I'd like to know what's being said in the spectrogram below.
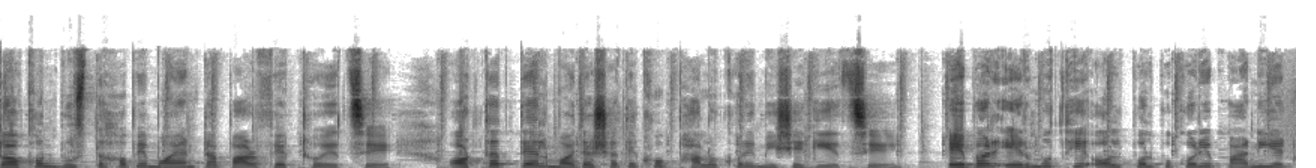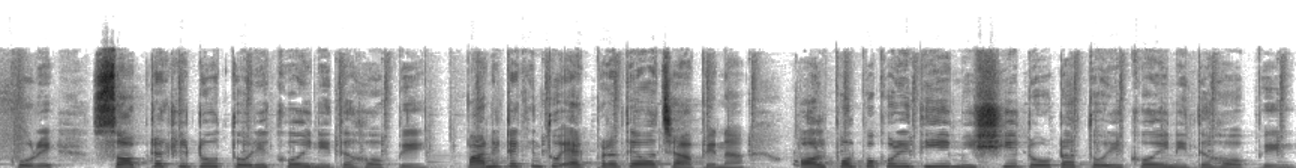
তখন বুঝতে হবে ময়ানটা পারফেক্ট হয়েছে। অর্থাৎ তেল ময়দার সাথে খুব ভালো করে মিশে গিয়েছে। এবার এর মধ্যে অল্প অল্প করে পানি অ্যাড করে সফট একটি তৈরি করে নিতে হবে। পানিটা কিন্তু একবারে দেওয়া যাবে না। অল্প অল্প করে দিয়ে মিশিয়ে ডোটা তৈরি করে নিতে হবে।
